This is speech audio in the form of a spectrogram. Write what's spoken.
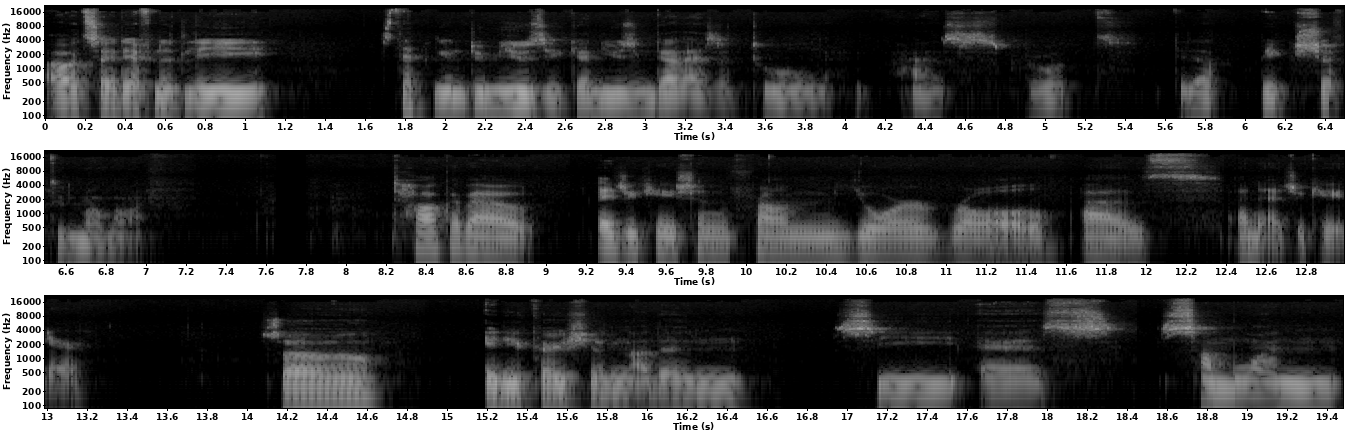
I would say definitely stepping into music and using that as a tool has brought did a big shift in my life. Talk about education from your role as an educator. So, education I don't see as someone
